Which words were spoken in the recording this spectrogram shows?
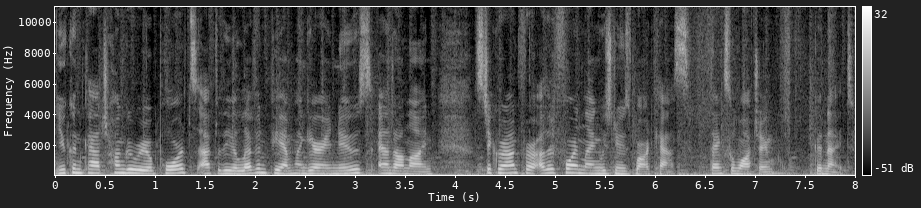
You can catch Hungary reports after the 11 p.m. Hungarian news and online. Stick around for other foreign language news broadcasts. Thanks for watching. Good night.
